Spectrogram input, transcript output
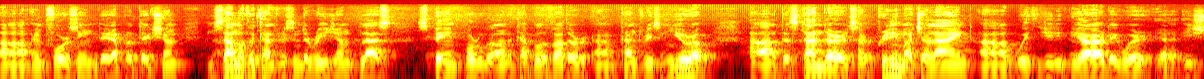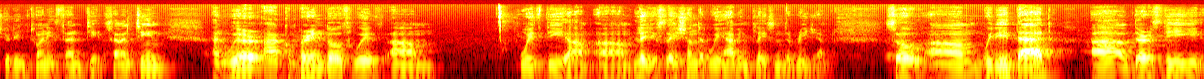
uh, enforcing data protection in some of the countries in the region, plus Spain, Portugal, and a couple of other uh, countries in Europe. Uh, the standards are pretty much aligned uh, with GDPR. They were uh, issued in 2017, and we're uh, comparing those with um, with the um, um, legislation that we have in place in the region. So um, we did that. Uh, there's the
